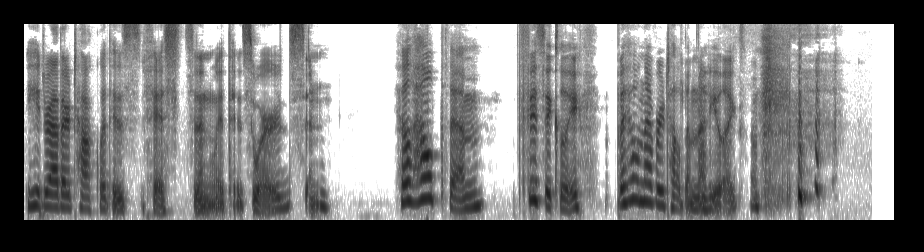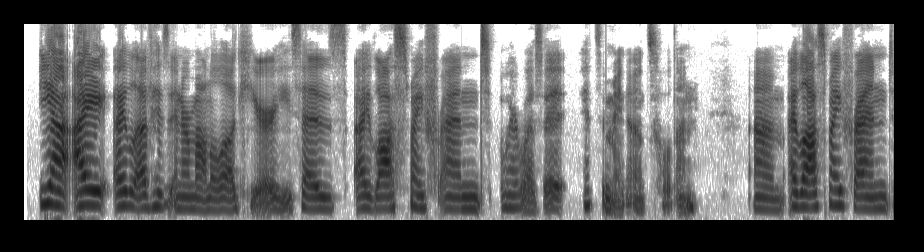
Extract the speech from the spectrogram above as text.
he'd rather talk with his fists and with his words, and he'll help them physically, but he'll never tell them that he likes them. Yeah, I I love his inner monologue here. He says, "I lost my friend. Where was it? It's in my notes. Hold on. Um, I lost my friend.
